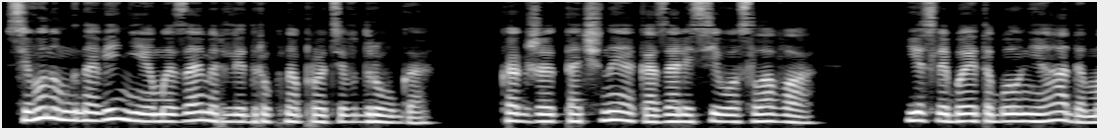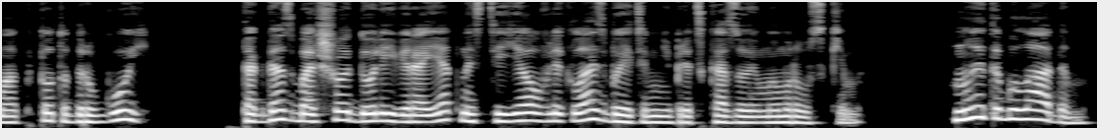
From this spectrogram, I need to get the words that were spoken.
Всего на мгновение мы замерли друг напротив друга. Как же точны оказались его слова. Если бы это был не Адам, а кто-то другой, Тогда с большой долей вероятности я увлеклась бы этим непредсказуемым русским. Но это был Адам,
